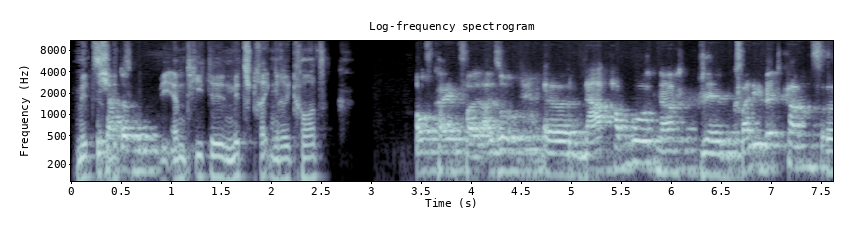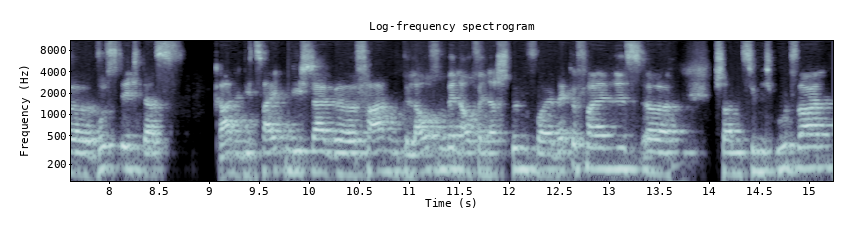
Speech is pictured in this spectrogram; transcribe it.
Mit, mit WM-Titel, mit Streckenrekord? Auf keinen Fall. Also äh, nach Hamburg, nach dem Quali-Wettkampf, äh, wusste ich, dass gerade die Zeiten, die ich da gefahren und gelaufen bin, auch wenn das Schwimmen vorher weggefallen ist, äh, schon ziemlich gut waren.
